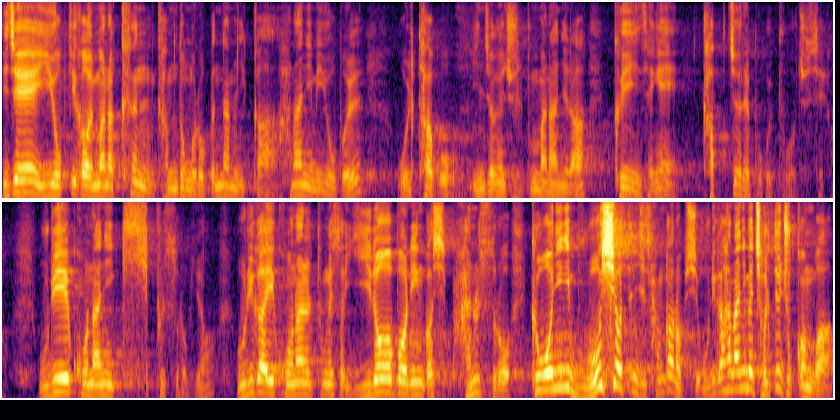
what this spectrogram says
이제 이 욥기가 얼마나 큰 감동으로 끝납니까? 하나님이 욥을 옳다고 인정해 주실 뿐만 아니라 그의 인생에 갑절의 복을 부어 주세요. 우리의 고난이 깊을수록요. 우리가 이 고난을 통해서 잃어버린 것이 많을수록 그 원인이 무엇이었든지 상관없이 우리가 하나님의 절대 주권과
